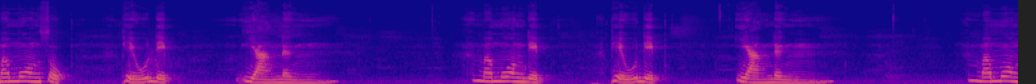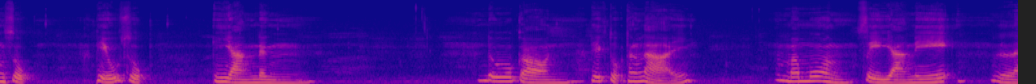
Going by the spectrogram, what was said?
มะม่วงสุกผิวดิบอย่างหนึ่ง มะม่วงดิบ ผิวดิบอย่างหนึ่ง มะม่วงสุกผิวสุกอย่างหนึ่ง ดูก่อนภิกษุทั้งหลาย มะม่วงสี่อย่างนี้ แล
